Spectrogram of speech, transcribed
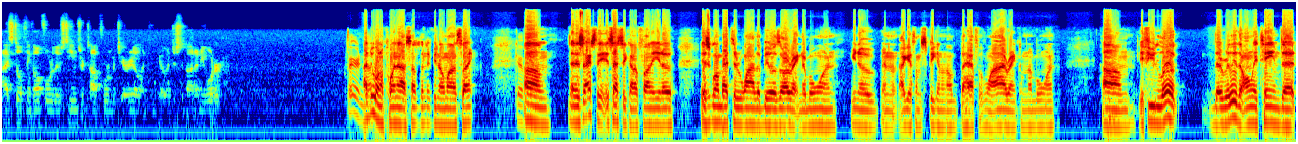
I still think all four of those teams are top four material and can go in just about any order. Fair enough. I do want to point out something, if you don't mind, saying. Go for it. Um, and it's actually it's actually kind of funny, you know. It's going back to why the Bills are ranked number one, you know, and I guess I'm speaking on behalf of why I rank them number one. Um, if you look, they're really the only team that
